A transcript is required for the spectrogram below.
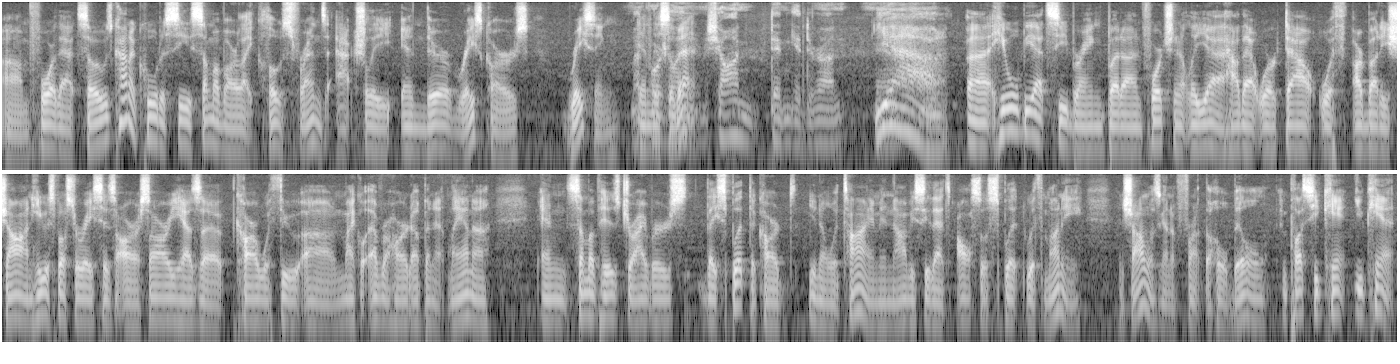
um, for that. So it was kind of cool to see some of our like close friends actually in their race cars racing in this event. Sean didn't get to run. Yeah, uh, he will be at Sebring, but unfortunately, yeah, how that worked out with our buddy Sean. He was supposed to race his RSR. He has a car with through uh, Michael Everhart up in Atlanta, and some of his drivers they split the car, you know, with time, and obviously that's also split with money. And Sean was going to front the whole bill, and plus he can't, you can't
